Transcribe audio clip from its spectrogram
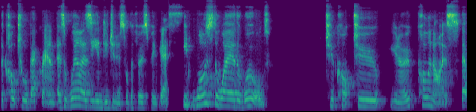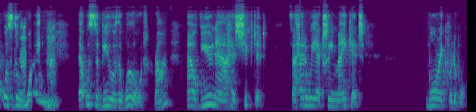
the cultural background as well as the indigenous or the first people. Yes. It was the way of the world to co- to you know colonize. That was the mm-hmm. way. That was the view of the world, right? Our view now has shifted. So how do we actually make it more equitable?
